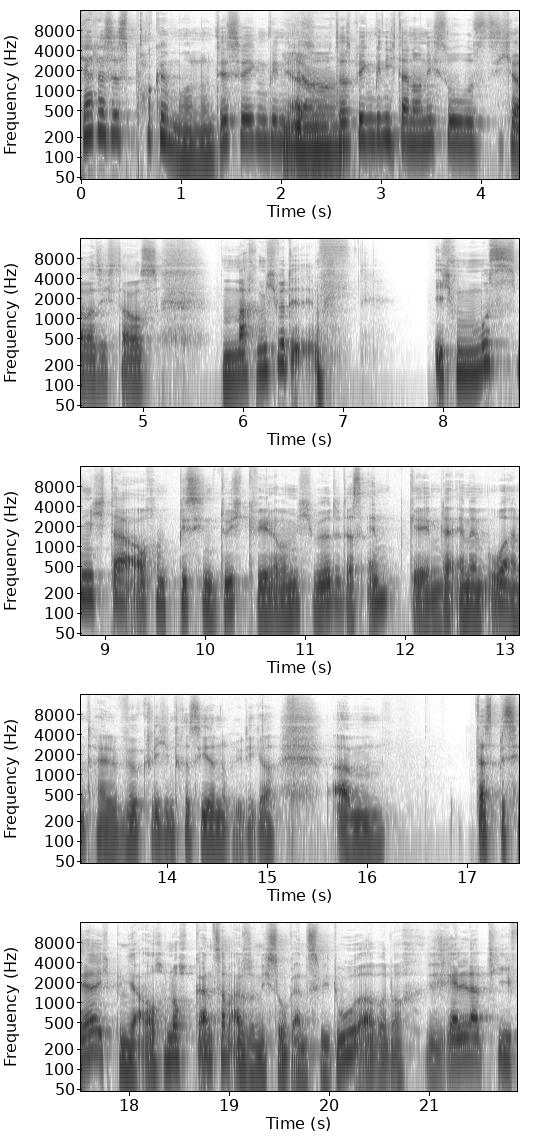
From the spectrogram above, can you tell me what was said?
Ja, das ist Pokémon und deswegen bin ich, also ja. deswegen bin ich da noch nicht so sicher, was ich daraus mache. Mich würde, ich muss mich da auch ein bisschen durchquälen, aber mich würde das Endgame, der MMO-Anteil wirklich interessieren, Rüdiger. Ähm, das bisher, ich bin ja auch noch ganz am, also nicht so ganz wie du, aber noch relativ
